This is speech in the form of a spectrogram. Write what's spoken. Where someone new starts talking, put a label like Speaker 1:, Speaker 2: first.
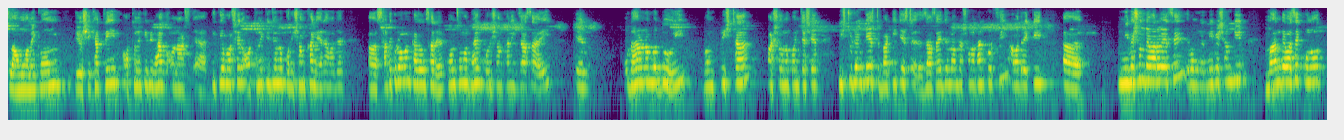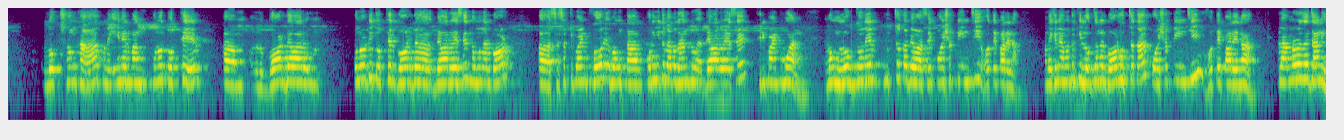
Speaker 1: আসসালামু আলাইকুম। প্রিয় শিক্ষার্থী, অর্থনীতি বিভাগ অনার্স তৃতীয় বর্ষের অর্থনীতির জন্য পরিসংখ্যানের আমাদের সাদেকুর রহমান কাজল স্যারের পঞ্চম অধ্যায়ের পরিসংখ্যানিক যাচাই এর উদাহরণ নম্বর দুই এবং পৃষ্ঠা পাঁচশো উনপঞ্চাশের স্টুডেন্ট টেস্ট বা টি টেস্ট যাচাইয়ের জন্য আমরা সমাধান করছি। আমাদের একটি নিবেশন দেওয়া রয়েছে এবং নিবেশনটির মান দেওয়া আছে কোনো লোক সংখ্যা মানে এন এর মান কোনো তথ্যের গড় দেওয়ার পনেরোটি তথ্যের গড় দেওয়া দেওয়া রয়েছে, নমুনার গড় ছেষট্টি পয়েন্ট ফোর এবং তার পরিমিত ব্যবধান দেওয়া রয়েছে থ্রি পয়েন্ট ওয়ান এবং লোকজনের উচ্চতা দেওয়া আছে পঁয়ষট্টি ইঞ্চি হতে পারে না। মানে এখানে আমাদের কি লোকজনের গড় উচ্চতা পঁয়ষট্টি ইঞ্চি হতে পারে না। তাহলে আমরা জানি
